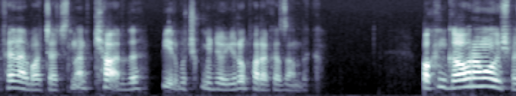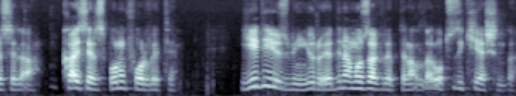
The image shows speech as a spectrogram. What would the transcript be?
Fenerbahçe açısından kardı. 1,5 milyon euro para kazandık. Bakın Gavramovic mesela. Kayseri Spor'un forveti. 700 bin euroya Dinamo Zagreb'den aldılar. 32 yaşında.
